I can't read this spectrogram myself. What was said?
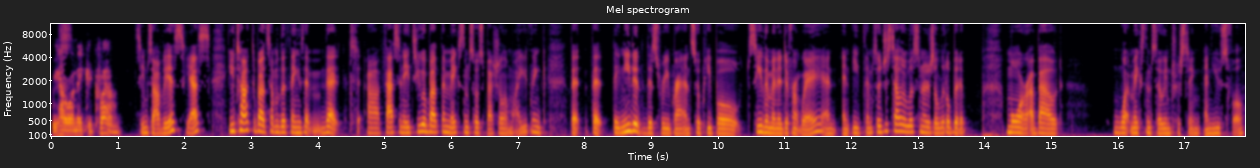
we have our naked clam. Seems obvious, yes. You talked about some of the things that that uh, fascinates you about them, makes them so special, and why you think that that they needed this rebrand so people see them in a different way and and eat them. So just tell our listeners a little bit of, more about what makes them so interesting and useful.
